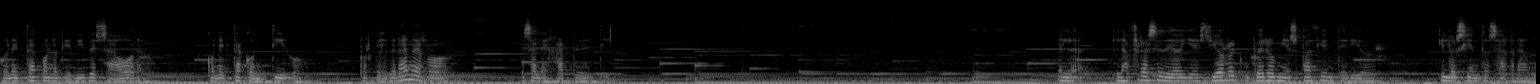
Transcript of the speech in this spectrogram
Conecta con lo que vives ahora, conecta contigo, porque el gran error es alejarte de ti. La, frase de hoy es, yo recupero mi espacio interior y lo siento sagrado.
